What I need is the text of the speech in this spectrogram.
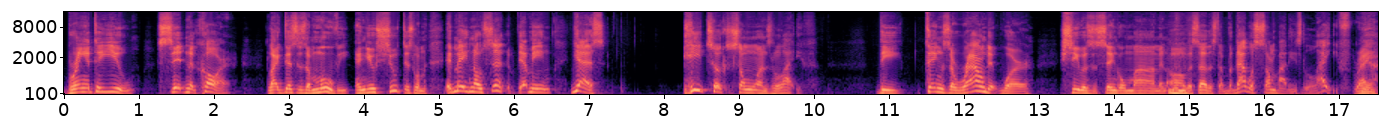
bring it to you, sit in the car like this is a movie, and you shoot this woman. It made no sense. I mean, yes, he took someone's life. The things around it were she was a single mom and all mm-hmm. this other stuff, but that was somebody's life, right? Yeah.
